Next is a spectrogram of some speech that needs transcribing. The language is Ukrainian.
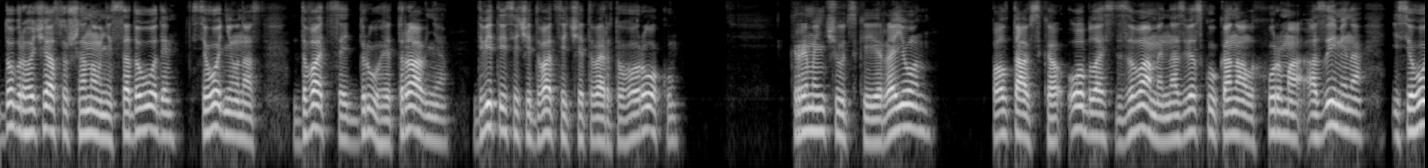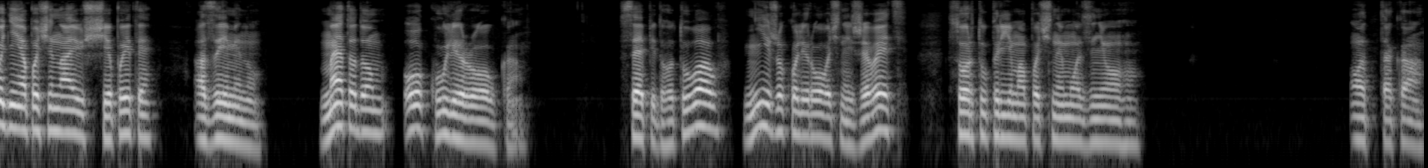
Доброго часу, шановні садоводи. Сьогодні у нас 22 травня 2024 року. Кременчуцький район, Полтавська область. З вами на зв'язку канал Хурма Азиміна. І сьогодні я починаю щепити азиміну методом окуліровка. Все підготував. Ніжоколіровочний живець сорту Пріма почнемо з нього. От така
